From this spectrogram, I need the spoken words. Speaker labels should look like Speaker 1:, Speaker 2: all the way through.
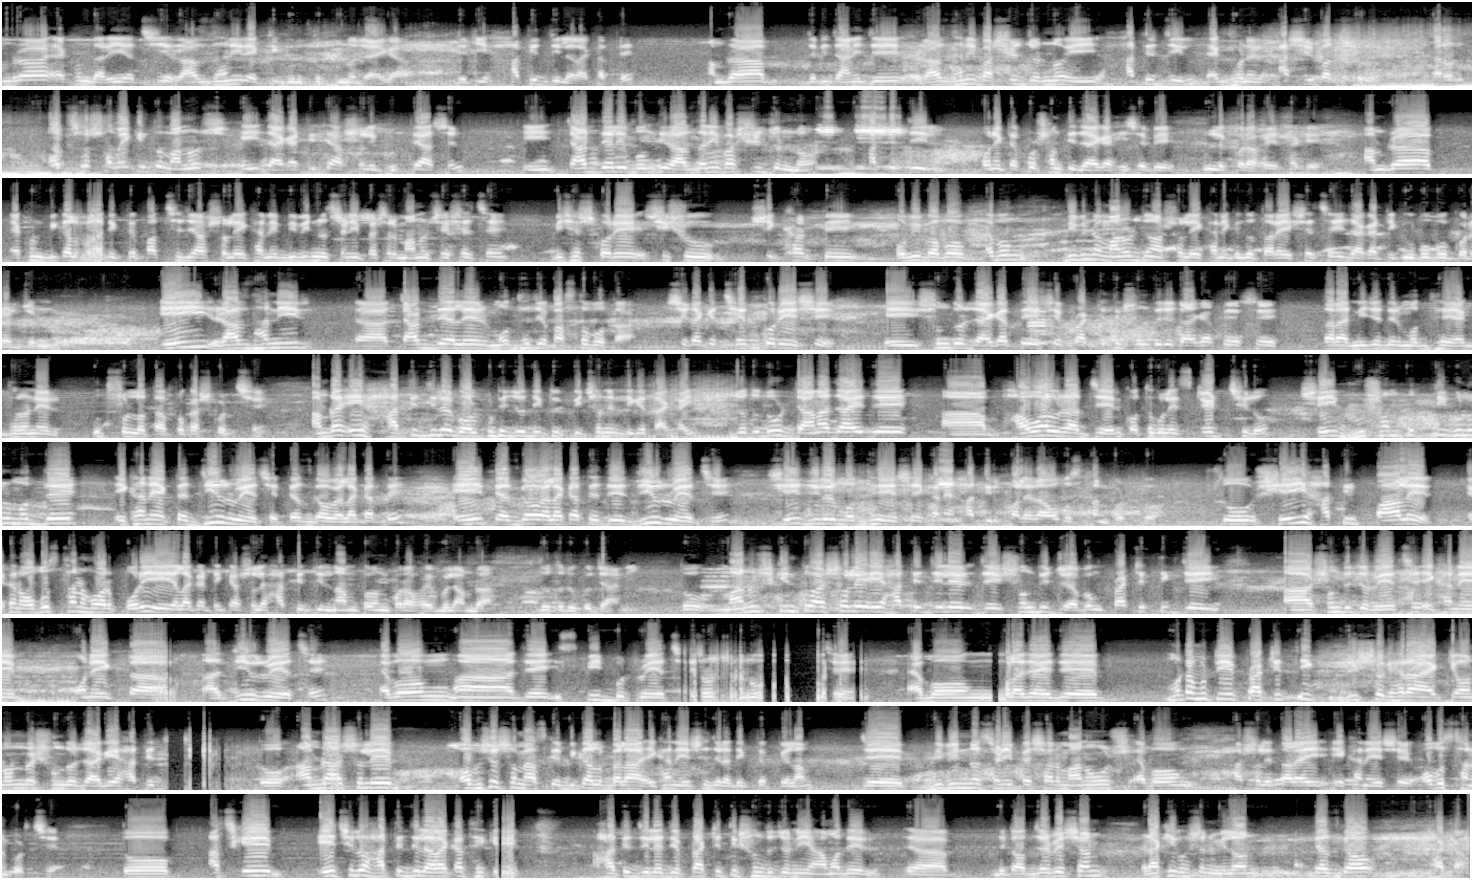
Speaker 1: আমরা এখন দাঁড়িয়ে আছি রাজধানীর একটি গুরুত্বপূর্ণ জায়গা, যেটি হাতিরঝিল এলাকাতে। আমরা যেটি জানি যে রাজধানীবাসীর জন্য এই হাতিরঝিল এক ধরনের আশীর্বাদ স্বরূপ। কারণ অবসর সময় কিন্তু মানুষ এই জায়গাটিতে আসলে ঘুরতে আসেন। এই চার দেয়ালি বন্দি রাজধানীবাসীর জন্য হাতিরঝিল অনেকটা প্রশান্তি জায়গা হিসেবে উল্লেখ করা হয়ে থাকে। আমরা এখন বিকালবেলা দেখতে পাচ্ছি যে আসলে এখানে বিভিন্ন শ্রেণি পেশার মানুষ এসেছে, বিশেষ করে শিশু শিক্ষার্থী, অভিভাবক এবং বিভিন্ন মানুষজন আসলে এখানে কিন্তু তারা এসেছে এই জায়গাটিকে উপভোগ করার জন্য। এই রাজধানীর চার দেয়ালের মধ্যে যে বাস্তবতা, সেটাকে ছেদ করে এসে, এই সুন্দর জায়গাতে এসে, প্রাকৃতিক সৌন্দর্য জায়গাতে এসে তারা নিজেদের মধ্যে এক ধরনের উৎফুল্লতা প্রকাশ করছে। আমরা এই হাতিঝিলের গল্পটি যদি একটু পিছনের দিকে তাকাই, যতদূর জানা যায় যে ভাওয়াল রাজ্যের কতগুলো স্টেট ছিল, সেই ভূসম্পত্তিগুলোর মধ্যে এখানে একটা জিল রয়েছে তেজগাঁও এলাকাতে। এই তেজগাঁও এলাকাতে যে জিল রয়েছে, সেই জিলের মধ্যে এসে এখানে হাতির পালেরা অবস্থান করত। তো সেই হাতির পালের এখানে অবস্থান হওয়ার পরেই এই এলাকাটিকে আসলে হাতির জিল নামকরণ করা হয় বলে আমরা যতটুকু জানি। তো মানুষ কিন্তু আসলে এই হাতির জিলের যে সৌন্দর্য এবং প্রাকৃতিক যেই সৌন্দর্য রয়েছে, এখানে অনেকটা জিল রয়েছে। এবং যে স্পিড বোট রয়েছে রয়েছে, এবং বলা যায় যে মোটামুটি প্রাকৃতিক দৃশ্য ঘেরা একটি অনন্য সুন্দর জায়গায় হাতির তো আমরা আসলে অবসর সময় আজকে বিকালবেলা এখানে এসে যেটা দেখতে পেলাম যে বিভিন্ন শ্রেণি পেশার মানুষ এবং আসলে তারাই এখানে এসে অবস্থান করছে। তো আজকে এই ছিল হাতিরঝিল এলাকা থেকে। হাতির হাতিরঝিলের যে প্রাকৃতিক সৌন্দর্য নিয়ে আমাদের যেটা অবজারভেশন রাকিব হোসেন মিলন তেজগাঁও ঢাকা।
